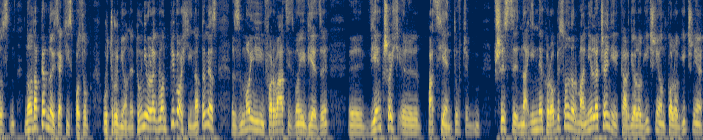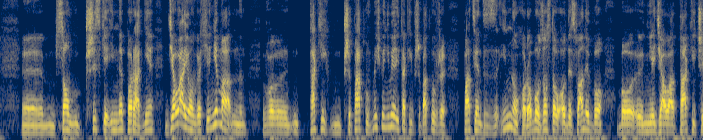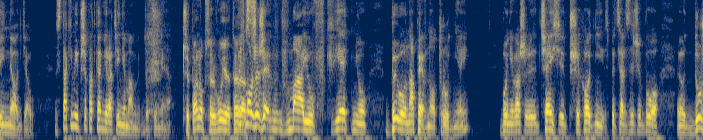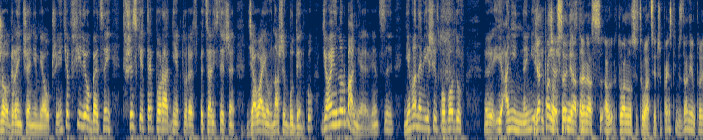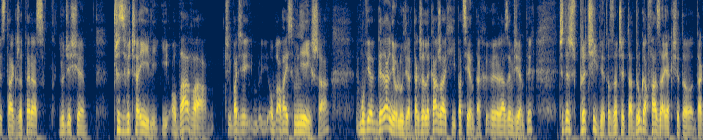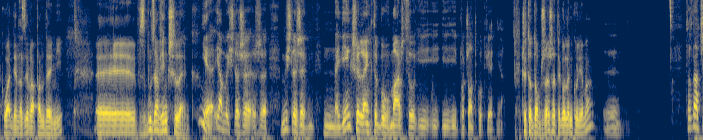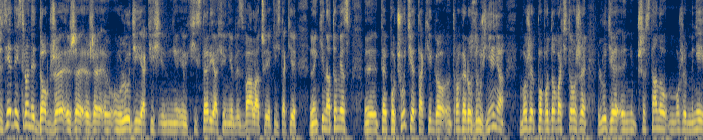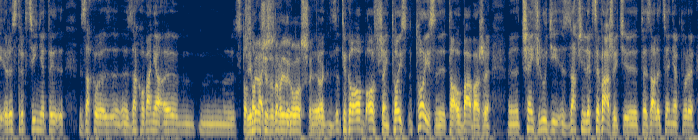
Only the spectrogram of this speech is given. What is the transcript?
no na pewno jest w jakiś sposób utrudniony. Tu nie ulega wątpliwości. Natomiast z mojej informacji, z mojej wiedzy, y, większość y, pacjentów, czy wszyscy na inne choroby są normalnie leczeni kardiologicznie, onkologicznie, są wszystkie inne poradnie, działają. Właściwie nie ma takich przypadków, myśmy nie mieli takich przypadków, że pacjent z inną chorobą został odesłany, bo, bo nie działa taki czy inny oddział. Z takimi przypadkami raczej nie mamy do czynienia. Czy pan obserwuje teraz... Być może, że w maju, w kwietniu było na pewno trudniej, ponieważ y, część przychodni specjalistycznych było y, duże ograniczenie miało przyjęcie. W chwili obecnej wszystkie te poradnie, które specjalistyczne działają w naszym budynku, działają normalnie, więc y, nie ma najmniejszych powodów y, i ani najmniejszych Jak pan ocenia teraz aktualną sytuację? Czy pańskim zdaniem to jest tak, że teraz ludzie się przyzwyczaili i obawa, czyli bardziej obawa jest mniejsza? Mówię generalnie o ludziach, także lekarzach i pacjentach razem wziętych, czy też przeciwnie, to znaczy ta druga faza, jak się to tak ładnie nazywa, pandemii, yy, wzbudza większy lęk. Nie, ja myślę, że, że myślę, że największy lęk to był w marcu i, i, i- i początku kwietnia. Czy to dobrze, że tego lęku nie ma? To znaczy, z jednej strony dobrze, że, że u ludzi jakiś nie, histeria się nie wyzwala, czy jakieś takie lęki, natomiast y, te poczucie takiego trochę rozluźnienia może powodować to, że ludzie y, przestaną może mniej restrykcyjnie te zacho- zachowania y, mm, stosować. Nie będą się stosować tego ostrzeń, tak? Tylko obostrzeń. To jest, to jest y, ta obawa, że y, część ludzi zacznie lekceważyć y, te zalecenia, które y,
